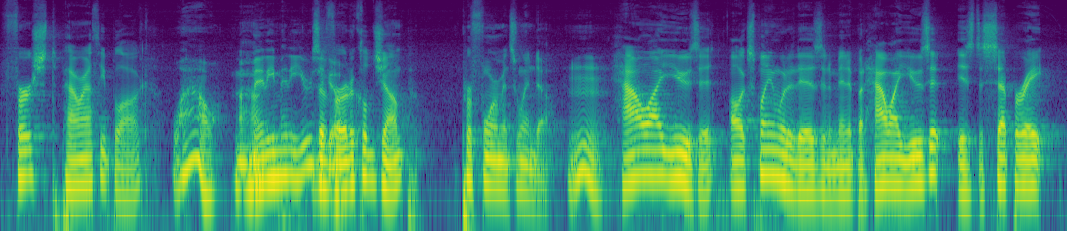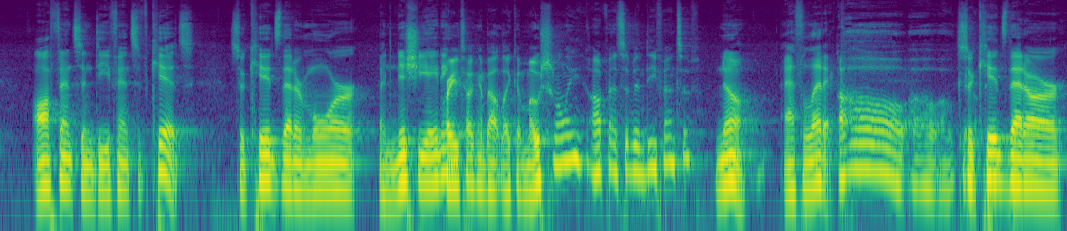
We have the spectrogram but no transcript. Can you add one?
first Power Athlete blog. Wow. Uh-huh. Many, many years the ago. The vertical jump performance window. Mm. How I use it, I'll explain what it is in a minute, but how I use it is to separate offense and defensive kids. So kids that are more initiating. Are you talking about like emotionally offensive and defensive? no, athletic. Oh, oh, okay. So kids that are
